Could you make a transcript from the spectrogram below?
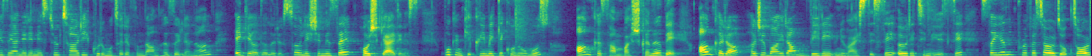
izleyenlerimiz Türk Tarih Kurumu tarafından hazırlanan Ege Adaları Söyleşimize hoş geldiniz. Bugünkü kıymetli konuğumuz Ankasam Başkanı ve Ankara Hacı Bayram Veli Üniversitesi öğretim üyesi Sayın Profesör Doktor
